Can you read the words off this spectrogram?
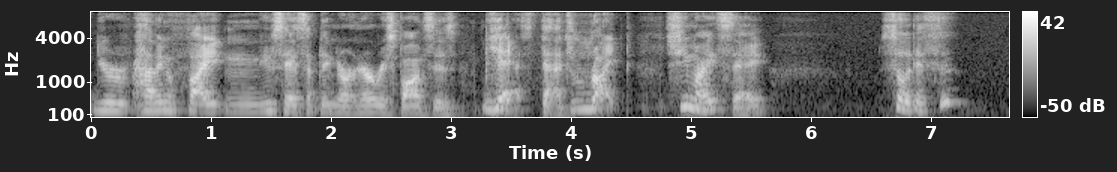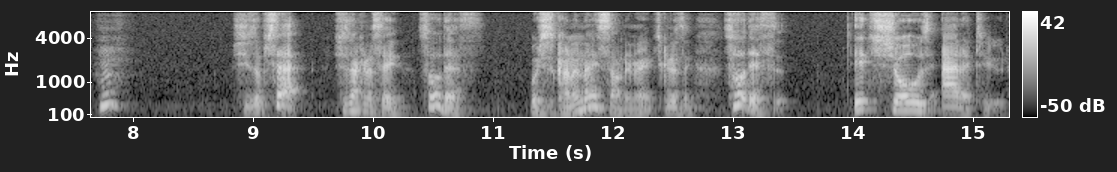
you're having a fight and you say something and her response is, yes, that's right. She might say, so desu? Hmm? She's upset. She's not going to say, so desu, which is kind of nice sounding, right? She's going to say, so desu. It shows attitude.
